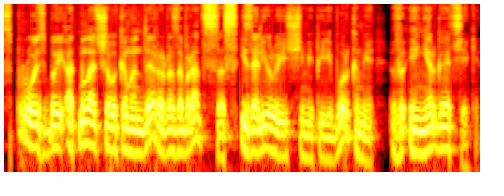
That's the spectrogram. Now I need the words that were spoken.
с просьбой от младшего командира разобраться с изолирующими переборками в энергоотсеке.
